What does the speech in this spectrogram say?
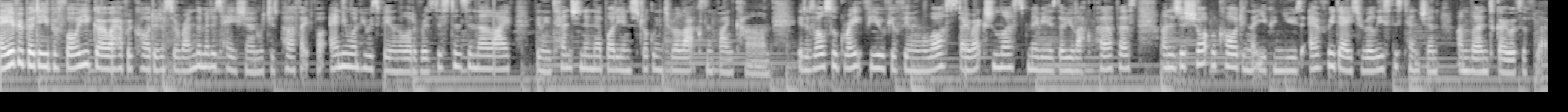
Hey everybody, before you go, I have recorded a surrender meditation which is perfect for anyone who is feeling a lot of resistance in their life, feeling tension in their body, and struggling to relax and find calm. It is also great for you if you're feeling lost, directionless, maybe as though you lack purpose, and is a short recording that you can use every day to release this tension and learn to go with the flow.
